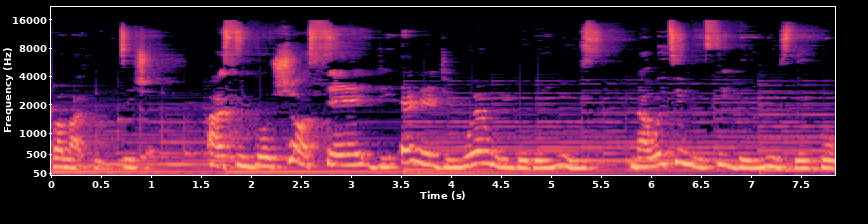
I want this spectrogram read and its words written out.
call accreditation as we go sure say the energy wey we go dey use na wetin we fit dey use dey go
